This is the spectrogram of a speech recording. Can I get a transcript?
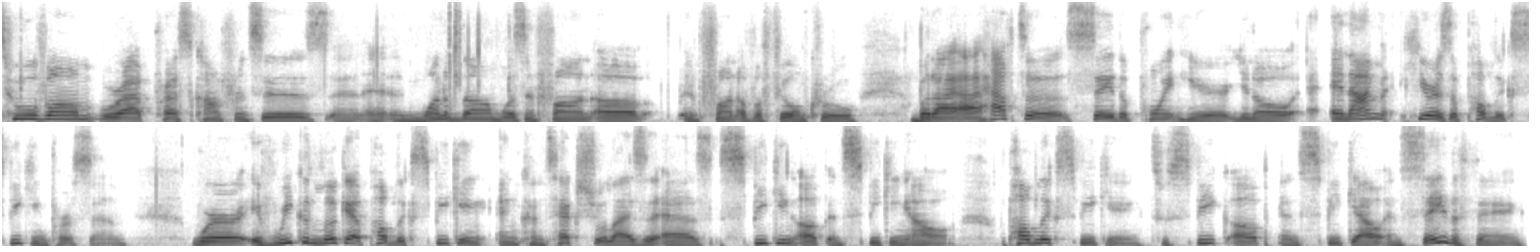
two of them were at press conferences, and, and one of them was in front of in front of a film crew. But I, I have to say the point here, you know, and I'm here as a public speaking person where if we could look at public speaking and contextualize it as speaking up and speaking out public speaking to speak up and speak out and say the thing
